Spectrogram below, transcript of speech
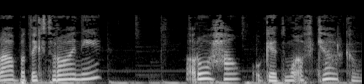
رابط إلكتروني روحوا وقدموا أفكاركم.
